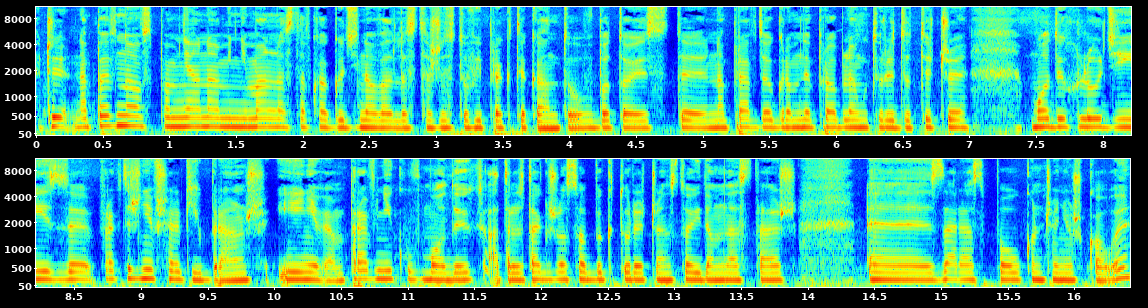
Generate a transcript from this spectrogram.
Znaczy, na pewno wspomniana minimalna stawka godzinowa dla stażystów i praktykantów, bo to jest naprawdę ogromny problem, który dotyczy młodych ludzi z praktycznie wszelkich branż i nie wiem, prawników młodych, ale także osoby, które często idą na staż e, zaraz po ukończeniu szkoły,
